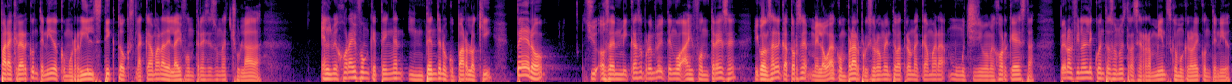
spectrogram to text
para crear contenido como Reels, TikToks. La cámara del iPhone 3 es una chulada. El mejor iPhone que tengan, intenten ocuparlo aquí. Pero, o sea, en mi caso, por ejemplo, yo tengo iPhone 13 y cuando sale el 14 me lo voy a comprar porque seguramente va a traer una cámara muchísimo mejor que esta. Pero al final de cuentas son nuestras herramientas como creador de contenido.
